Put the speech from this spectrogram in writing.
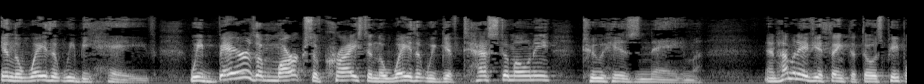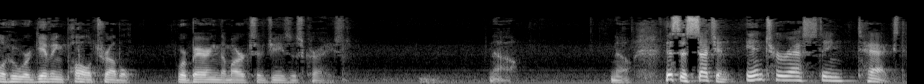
in the way that we behave. We bear the marks of Christ in the way that we give testimony to His name. And how many of you think that those people who were giving Paul trouble were bearing the marks of Jesus Christ? No. No. This is such an interesting text.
